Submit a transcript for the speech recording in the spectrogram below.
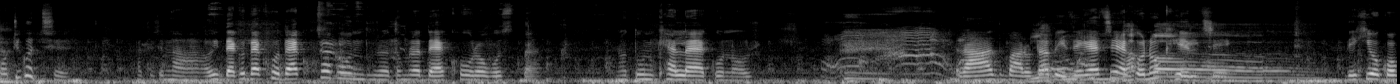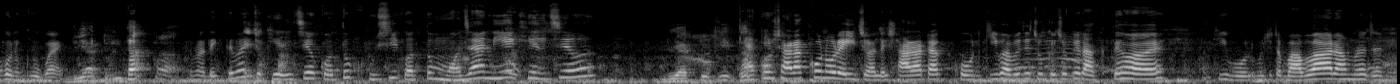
পটি করছে? আচ্ছা আচ্ছা, না ওই দেখো দেখো দেখো বন্ধুরা তোমরা দেখো ওর অবস্থা। নতুন খেলা এখন ওর। রাত বারোটা বেজে গেছে এখনও খেলছে। দেখি ও কখন ঘুমায়। তোমরা দেখতে পাচ্ছ খেলছে ও কত খুশি কত মজা নিয়ে খেলছে ও। এখন সারাক্ষণ ওর এই চলে সারাটাক্ষণ কীভাবে যে চোখে চোখে রাখতে হয় কি বলব সেটা বাবা আর আমরা জানি।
